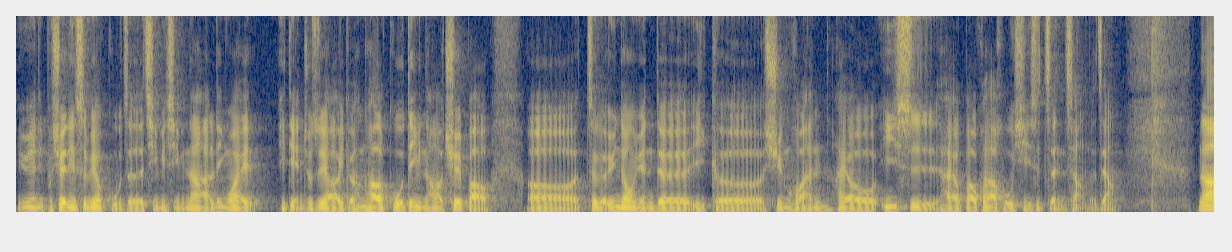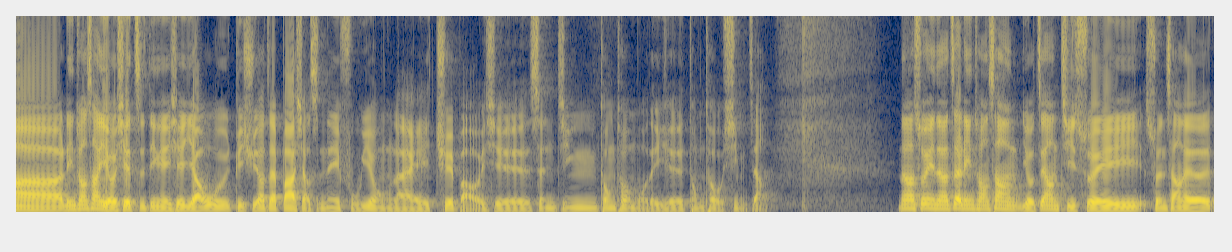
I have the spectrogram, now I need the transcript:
因为你不确定是不是有骨折的情形，那另外一点就是要一个很好的固定，然后确保呃这个运动员的一个循环，还有意识，还有包括他呼吸是正常的这样。那临床上有一些指定的一些药物，必须要在八小时内服用，来确保一些神经通透膜的一些通透性。这样，那所以呢，在临床上有这样脊髓损伤的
